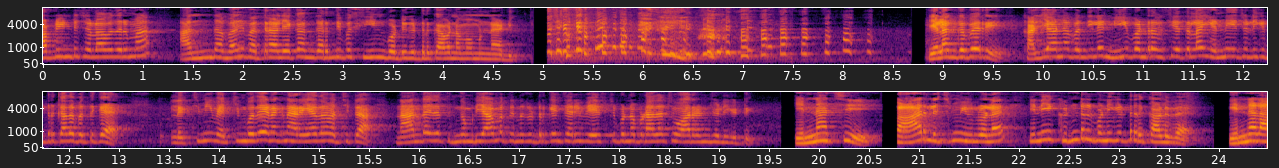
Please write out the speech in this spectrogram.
அப்படின்ட்டு சொல்லாம தெரியுமா? அந்த மாதிரி பத்திராளியக்கா அங்க இருந்து இப்ப சீன் போட்டுக்கிட்டு இருக்காவ நம்ம முன்னாடி. இளங்க பேரு. கல்யாண பந்தியில நீ பண்ற விஷயத்தெல்லாம் என்னைய சொல்லிக்கிட்டு இருக்காத பத்துக்க. லட்சுமி வைக்கும் போதே எனக்கு நிறைய தான் வச்சுட்டா. நான் தான் இதை திங்க முடியாம தின்னுக்கிட்டு இருக்கேன். சரி வேஸ்ட் பண்ணப்படாத சோறேன்னு சொல்லிக்கிட்டு. என்னாச்சு? பாரு லட்சுமி இவ்வளோல என்னைய கிண்டல் பண்ணிக்கிட்டு இருக்காளுவ. என்னடா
